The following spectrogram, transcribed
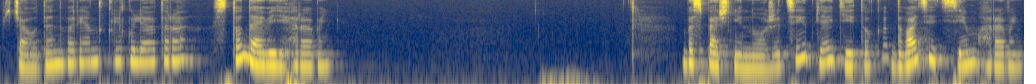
Ще один варіант калькулятора 109 гривень. Безпечні ножиці для діток 27 гривень.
